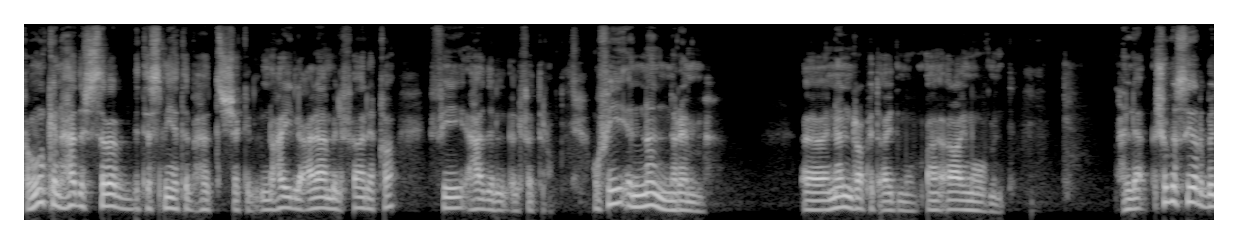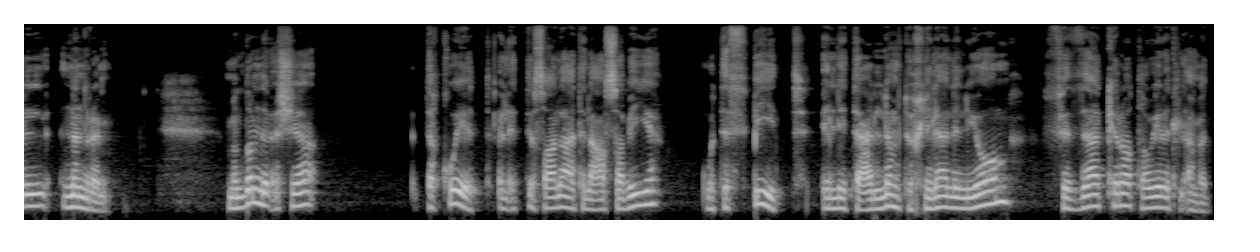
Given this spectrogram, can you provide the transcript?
فممكن هذا السبب بتسميته بهذا الشكل إنه هي العلامة الفارقة في هذه الفترة. وفي النون ريم نون رابيد اي موفمنت هلأ شو بيصير بالنون ريم من ضمن الأشياء تقوية الاتصالات العصبية وتثبيت اللي تعلمته خلال اليوم في الذاكرة طويلة الأمد.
